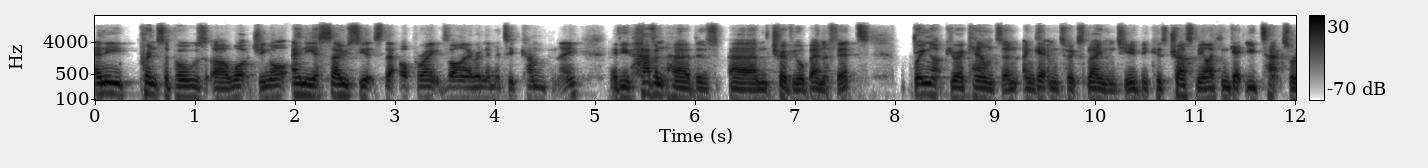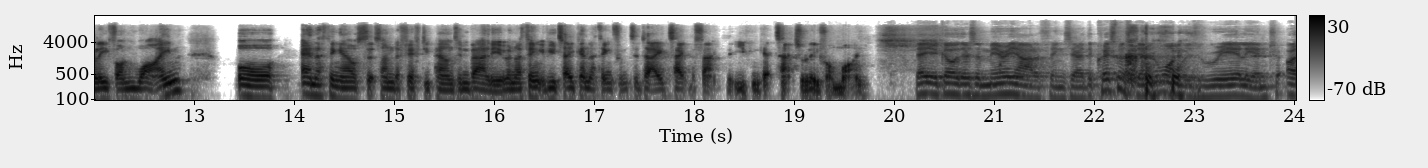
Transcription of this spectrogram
any principals are watching, or any associates that operate via a limited company, if you haven't heard of um, trivial benefits, bring up your accountant and get them to explain them to you because trust me, I can get you tax relief on wine or anything else that's under 50 pounds in value and i think if you take anything from today take the fact that you can get tax relief on wine there you go there's a myriad of things there the christmas dinner one was really uh,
